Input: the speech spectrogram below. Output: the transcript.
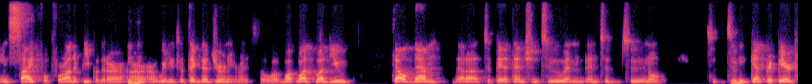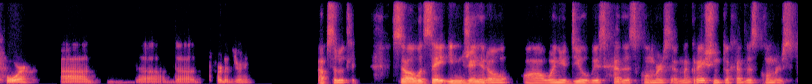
insightful for other people that are, mm-hmm. are willing to take that journey right so what what what do you tell them that uh, to pay attention to and and to to you know to, to mm-hmm. get prepared for uh, the, the for the journey absolutely so I would say in general, uh, when you deal with headless commerce and migration to headless commerce,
